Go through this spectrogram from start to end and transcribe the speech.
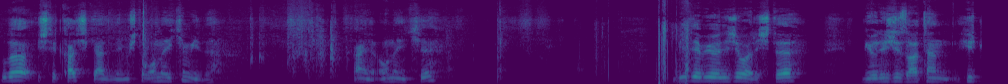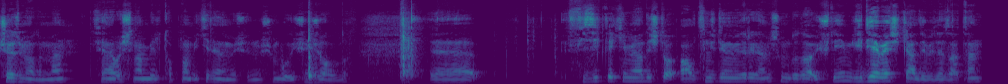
Bu da işte kaç geldi demiştim. 10'a 2 miydi? Aynen 10'a 2. Bir de biyoloji var işte. Biyoloji zaten hiç çözmüyordum ben. Sene başından beri toplam 2 deneme çözmüşüm. Bu üçüncü oldu. Ee, fizikle kimyada işte 6. denemelere gelmişim. Burada daha 3'teyim. 7'ye 5 geldi bir de zaten.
